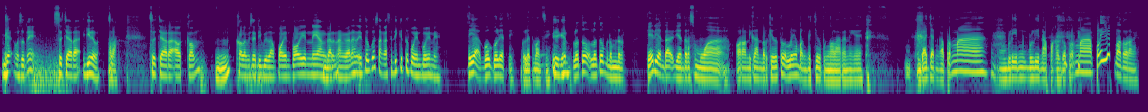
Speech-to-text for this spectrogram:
Enggak, maksudnya secara gini loh. Apa? Secara outcome, hmm. kalau misalnya dibilang poin-poin nih anggaran-anggaran itu gue sangat sedikit tuh poin-poinnya. Iya, gue gue lihat sih, gue lihat banget sih. Iya kan? Lo tuh lo tuh bener-bener kayak di antara di antara semua orang di kantor kita tuh lo yang paling kecil pengeluarannya kayak jajan nggak pernah, beliin beliin apa kagak pernah, pelit banget orangnya.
